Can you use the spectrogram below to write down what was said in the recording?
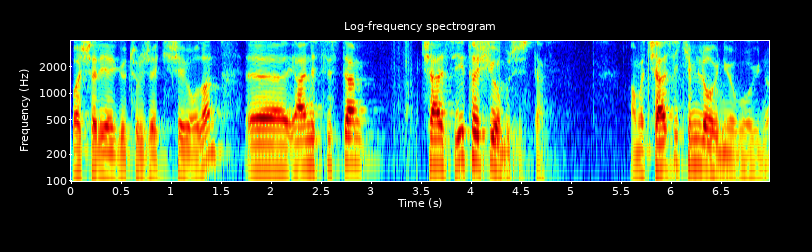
başarıya götürecek şey olan. Ee, yani sistem Chelsea'yi taşıyor bu sistem. Ama Chelsea kimle oynuyor bu oyunu?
